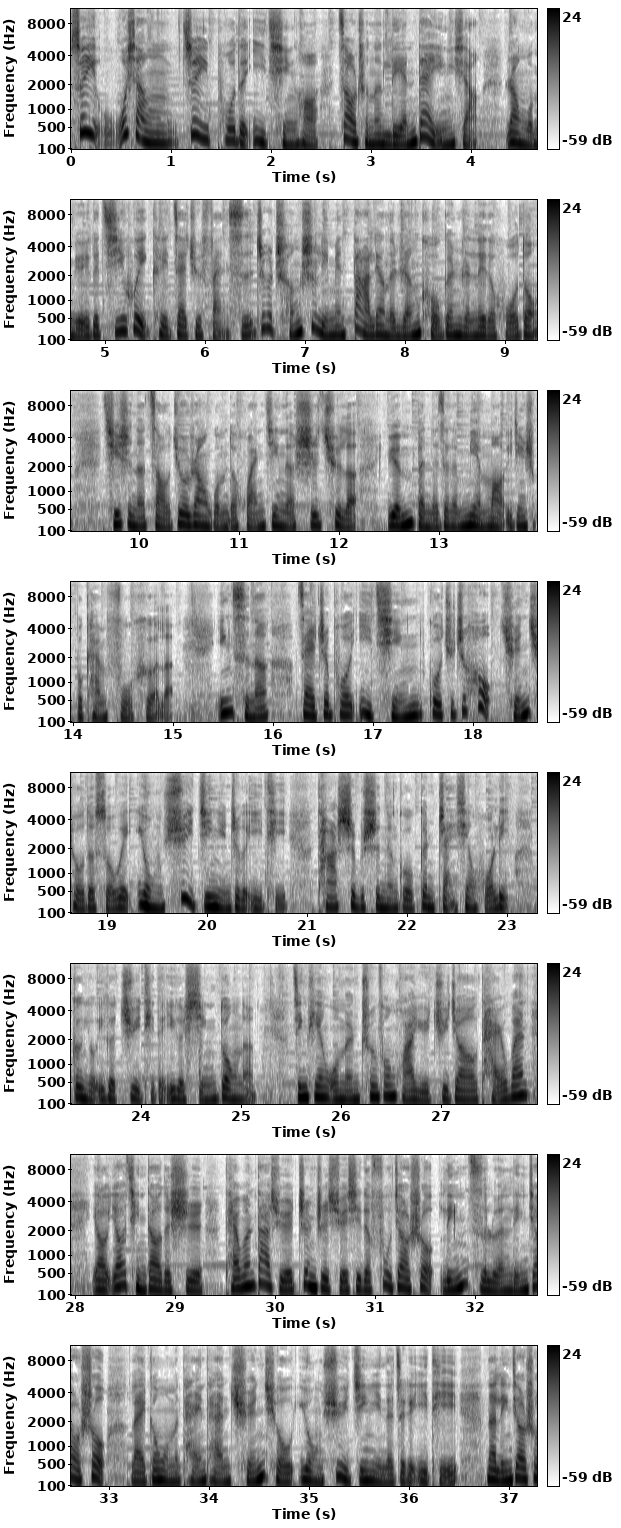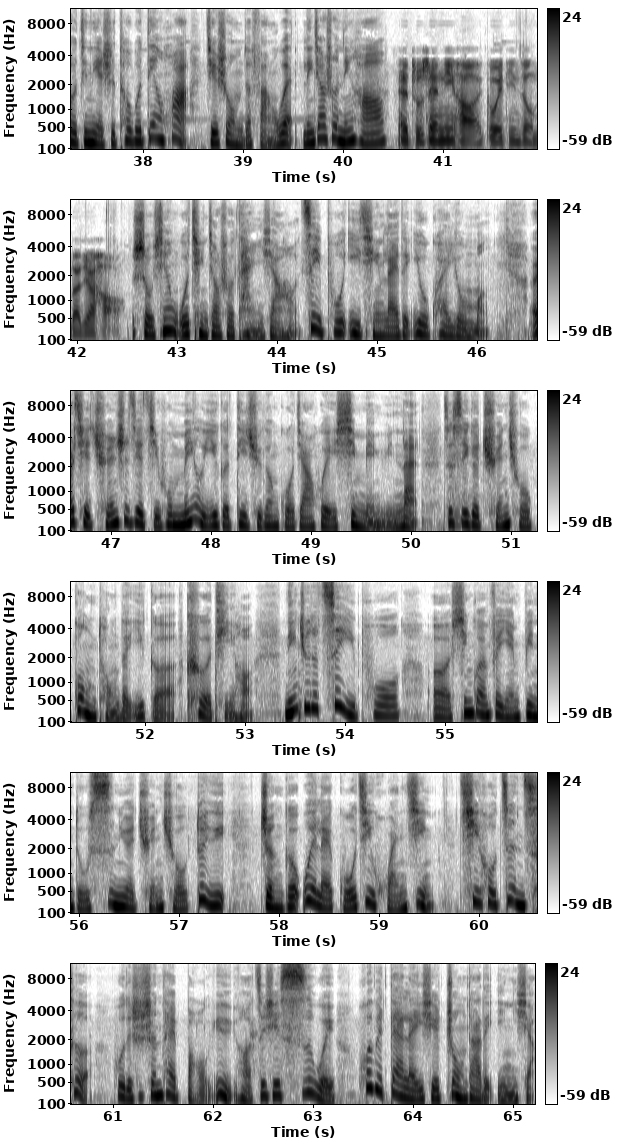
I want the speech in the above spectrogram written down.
所以，我想这一波的疫情哈，造成的连带影响，让我们有一个机会可以再去反思这个城市里面大量的人口跟人类的活动，其实呢，早就让我们的环境呢失去了原本的这个面貌，已经是不堪负荷了。因此呢，在这波疫情过去之后，全球的所谓永续经营这个议题，它是不是能够更展现活力，更有一个具体的一个行动呢？今天我们春风华语聚焦台湾，要邀请到的是台湾大。大学政治学系的副教授林子伦林教授来跟我们谈一谈全球永续经营的这个议题。那林教授今天也是透过电话接受我们的访问。林教授您好，哎，主持人您好，各位听众大家好。首先我请教授谈一下哈，这一波疫情来的又快又猛，而且全世界几乎没有一个地区跟国家会幸免于难，这是一个全球共同的一个课题哈。您觉得这一波呃新冠肺炎病毒肆虐全球，对于整个未来国际环境、气候政策或者是生态保育，哈，这些思维会不会带来一些重大的影响？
